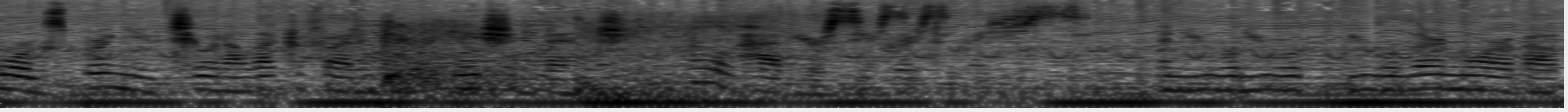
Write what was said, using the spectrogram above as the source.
Cyborgs bring you to an electrified interrogation bench, I will have your secrets, and you will, you will, you will learn more about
